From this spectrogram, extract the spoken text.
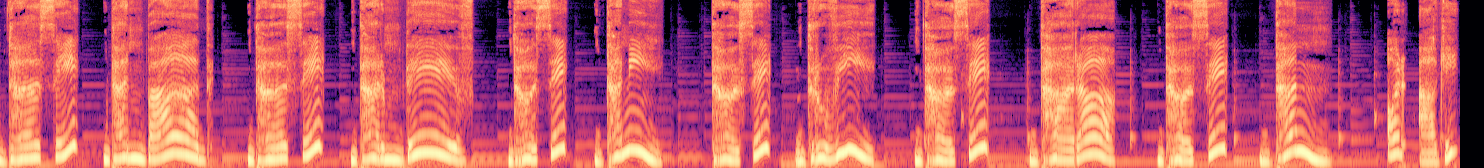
ध से धनबाद, ध से धर्मदेव, ध से धनी, ध से ध्रुवी, ध से धारा, ध से धन। और आगे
